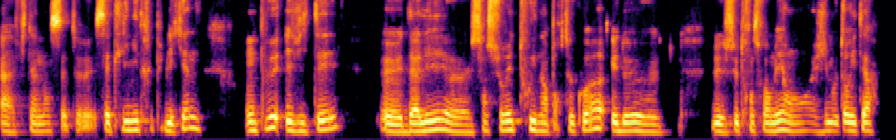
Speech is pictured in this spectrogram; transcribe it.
à finalement cette, cette limite républicaine, on peut éviter euh, d'aller euh, censurer tout et n'importe quoi et de se transformer en régime autoritaire.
